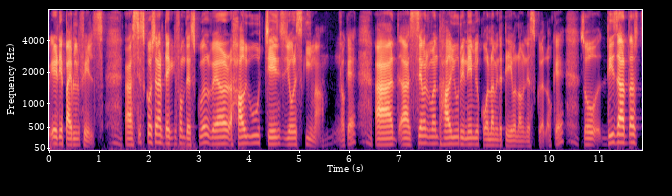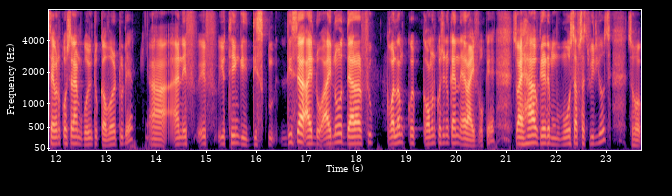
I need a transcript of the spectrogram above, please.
ADF pipeline fails. Uh, sixth question I'm taking from the SQL where how you change your schema, okay? And uh, seven month how you rename your column in the table on SQL, okay? So these are the seven questions I'm going to cover today. Uh, and if if you think this this uh, I do I know there are few column common question you can arrive okay? So i have created most of such videos. So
